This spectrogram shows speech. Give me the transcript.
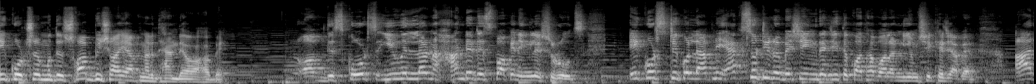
এই কোর্সের মধ্যে সব বিষয়ে আপনার ধ্যান দেওয়া হবে। Of this course, you will learn 100 spoken english rules. এই কোর্সটি করলে আপনি একশোটিরও বেশি ইংরেজিতে কথা বলার নিয়ম শিখে যাবেন। আর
